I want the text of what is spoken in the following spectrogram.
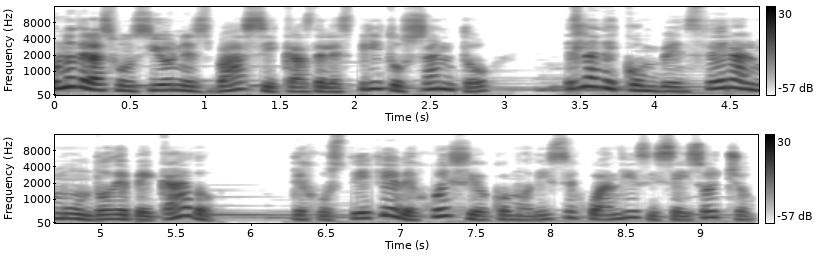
Una de las funciones básicas del Espíritu Santo es la de convencer al mundo de pecado, de justicia y de juicio, como dice Juan 16:8.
